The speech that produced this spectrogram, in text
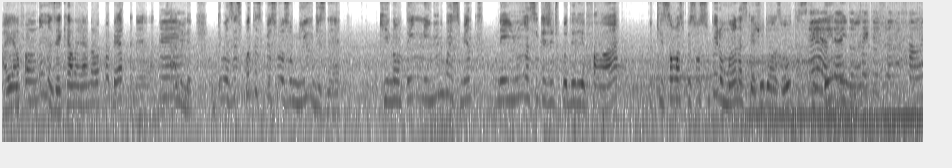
Aí ela fala, não, mas é que ela é analfabeta, né? Ela não É. sabe ler. Então, às vezes, quantas pessoas humildes, né? Que não tem nenhum conhecimento, nenhum assim que a gente poderia falar, e que são as pessoas super humanas que ajudam as outras, que É, até entendem, tanto né? é que a Joana fala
